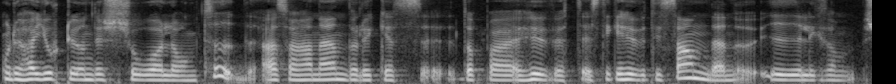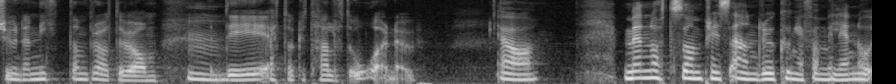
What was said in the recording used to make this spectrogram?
Och du har gjort det under så lång tid. Alltså han har ändå lyckats doppa huvudet, sticka huvudet i sanden. I liksom, 2019 pratar vi om. Mm. Det är ett och ett halvt år nu. Ja. Men något som prins Andrew och kungafamiljen nog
